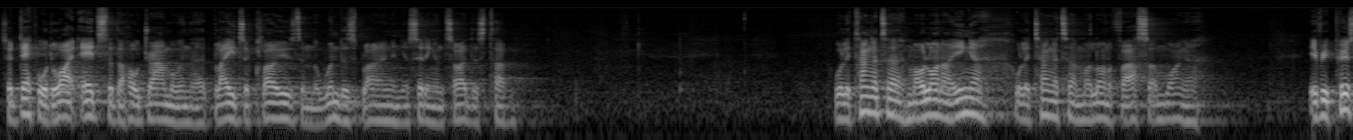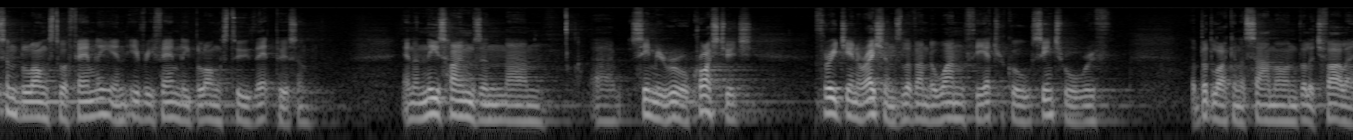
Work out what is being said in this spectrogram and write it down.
So dappled light adds to the whole drama when the blades are closed and the wind is blowing and you're sitting inside this tub. O le tangata maulona inga, o le tangata maulona whaasa moanga. Every person belongs to a family and every family belongs to that person. And in these homes in um, uh, semi-rural Christchurch, three generations live under one theatrical central roof, a bit like in a Samoan village fale.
